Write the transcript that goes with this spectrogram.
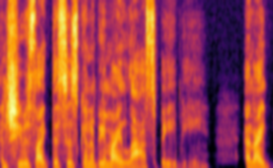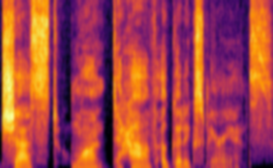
and she was like, this is going to be my last baby. And I just want to have a good experience.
